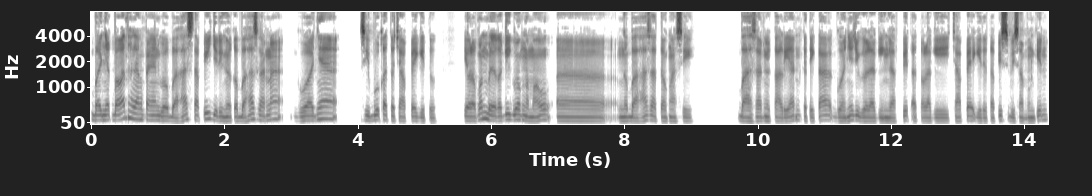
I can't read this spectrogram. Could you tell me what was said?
banyak banget hal yang pengen gue bahas tapi jadi nggak kebahas karena guanya sibuk atau capek gitu ya walaupun balik lagi gue nggak mau eh, ngebahas atau ngasih bahasan ke kalian ketika guanya juga lagi nggak fit atau lagi capek gitu tapi sebisa mungkin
